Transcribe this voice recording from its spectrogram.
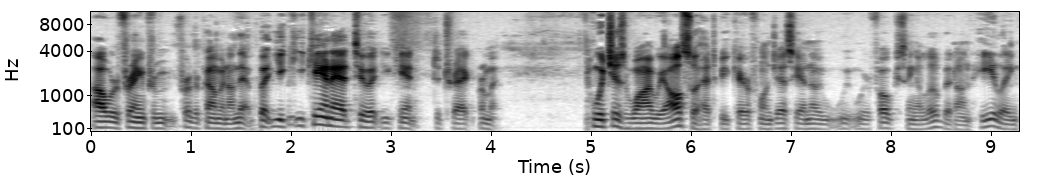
I'll refrain from further comment on that. But you you can't add to it. You can't detract from it. Which is why we also have to be careful. And Jesse, I know we, we're focusing a little bit on healing,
